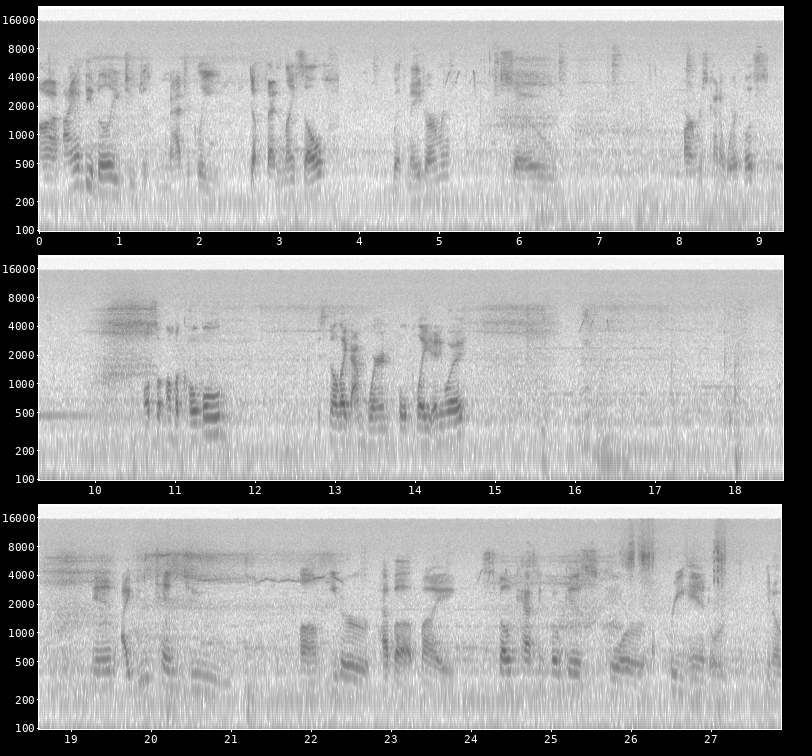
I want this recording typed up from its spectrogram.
Uh, I have the ability to just magically defend myself with mage armor. So. Armor's kind of worthless. Also, I'm a kobold. It's not like I'm wearing full plate anyway. And I do tend to um, either have a my spell casting focus or a free hand or you know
